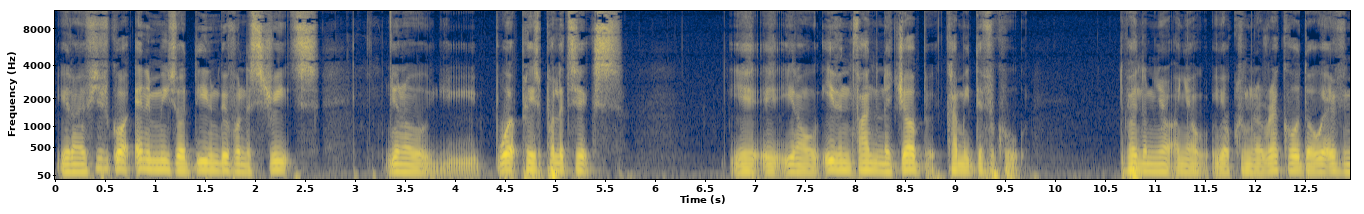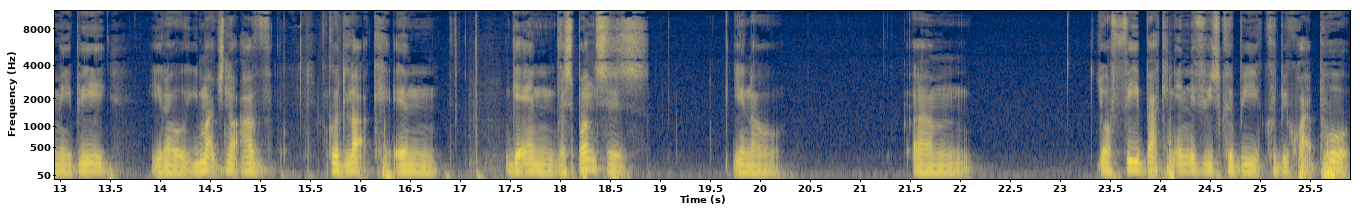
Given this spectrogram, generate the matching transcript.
You know, if you've got enemies you're dealing with on the streets, you know, workplace politics, you, you know, even finding a job can be difficult. Depending on your on your, your criminal record or whatever it may be, you know, you might not have good luck in getting responses. You know, um, your feedback in interviews could be could be quite poor,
